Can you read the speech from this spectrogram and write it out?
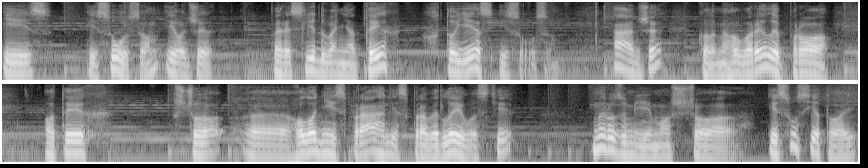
із Ісусом, і отже, переслідування тих, хто є з Ісусом. Адже коли ми говорили про отих, що е, голодні спраглі справедливості, ми розуміємо, що Ісус є той,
